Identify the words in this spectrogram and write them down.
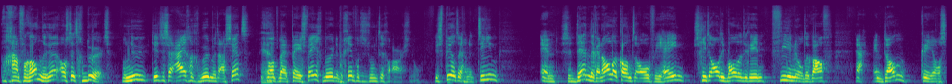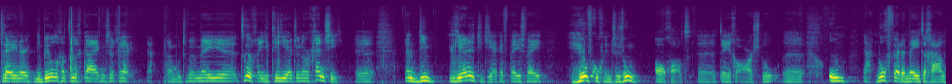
gaan veranderen als dit gebeurt. Want nu, dit is er eigenlijk gebeurd met AZ, Ja. wat bij PSV gebeurde in het begin van het seizoen tegen Arsenal. Je speelt tegen een team en ze denderen aan alle kanten over je heen, schieten al die ballen erin, 4-0 eraf. Ja, en dan kun je als trainer die beelden gaan terugkijken en zeggen, hey, ja, daar moeten we mee eh, terug. En je creëert een urgentie. Eh, en die reality check heeft PSV heel vroeg in het seizoen al gehad eh, tegen Arsenal. eh, om ja, nog verder mee te gaan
